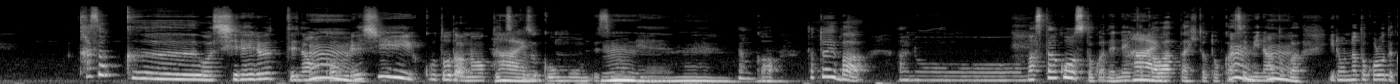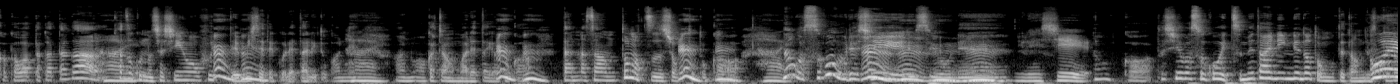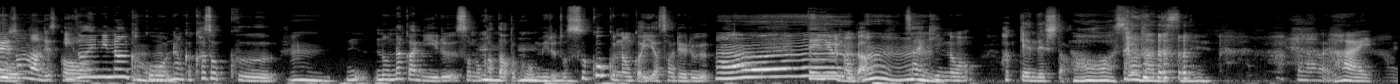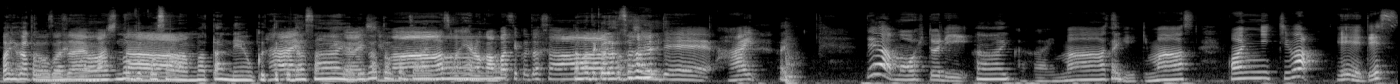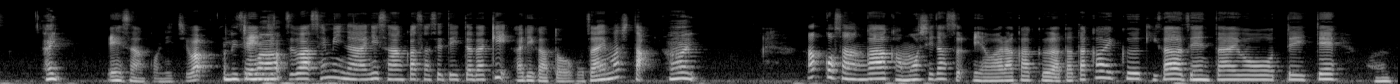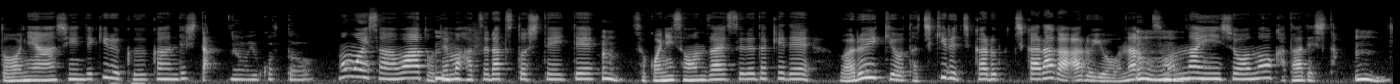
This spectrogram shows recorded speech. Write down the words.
家族を知れるってなんか嬉しいことだなってつくづく思うんですよね。うんうんなんか、例えば、あのーマスターコースとかでね、はい。関わった人とか、うんセミナーとうんか、いろんなところで関わった方が、はい家族の写真を振って見せてくれたりとかね、はい。あの、赤ちゃん生まれたよとか、うんうん。旦那さんとのツーショットとか、うんうん。はい。なんかすごい嬉しいですよね。うんうんうん。嬉しい。なんか、私はすごい冷たい人間だと思ってたんですけど、そうなんですか。意外になんかこう、うんうん。なんか家族うん。の中にいるその方とかを見ると、うんうんすごくなんか癒されるっていうのがが最近の発見でした。ああ、そうなんですね。はい。はい。ありがとうございます。信子さん、またね、送ってください。はありがとうございます。お部屋の頑張ってください。頑張ってくださいで。はい。はい。ではもう一人はい。伺います。はい次行きます。こんにちは、A です。はい。A さん、こんにちは。こんにちは先日はセミナーに参加させていただき、ありがとうございました。はい。アッコさんが醸し出す柔らかく暖かい空気が全体を覆っていて、本当に安心できる空間でした。あよかった。ももいさんはとてもはつらつとしていて、うん。そこに存在するだけで悪い気を断ち切る力力があるような、うんうんそんな印象の方でした。うん。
